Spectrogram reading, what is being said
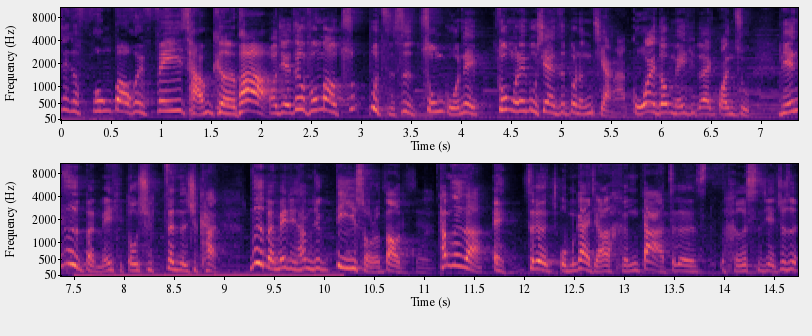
这个风暴会非常可怕。而且这个风暴不只是中国内，中国内部现在是不能讲啊，国外都媒体都在关注，连日本媒体都去真的去看。日本媒体他们就第一手的报道，他们是讲，哎，这个我们刚才讲到恒大这个核世界，就是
